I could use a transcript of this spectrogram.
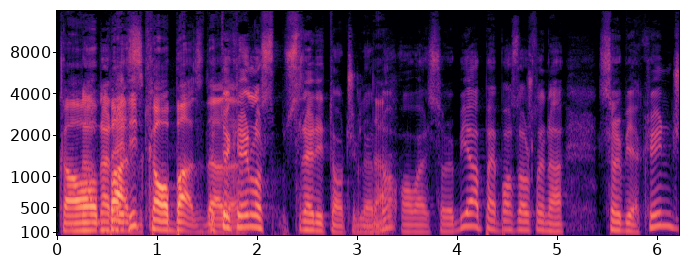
kao na- na Reddit. kao buzz, da, da, to je krenulo s Reddita očigledno, Da. ovaj Srbija, pa je posle došlo i na Serbia Cringe.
